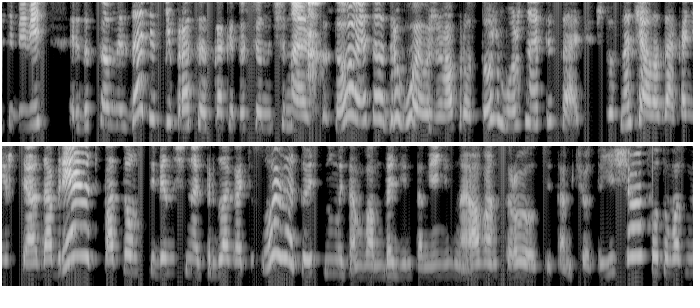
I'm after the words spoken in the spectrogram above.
тебе весь редакционно-издательский процесс, как это все начинается, то это другой уже вопрос, тоже можно описать. Что сначала, да, конечно, тебя одобряют, потом тебе начинают предлагать условия, то есть, ну, мы там вам дадим, там, я не знаю, аванс, роялти, там, что-то еще. Вот у вас мы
